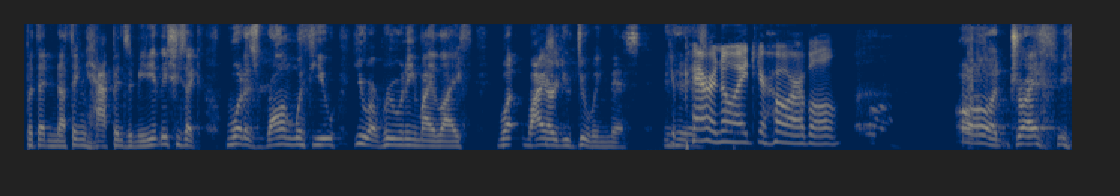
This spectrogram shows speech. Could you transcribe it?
but then nothing happens immediately, she's like, "What is wrong with you? You are ruining my life. What? Why are you doing this?" And You're is- paranoid. You're horrible. Oh, it drives me.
